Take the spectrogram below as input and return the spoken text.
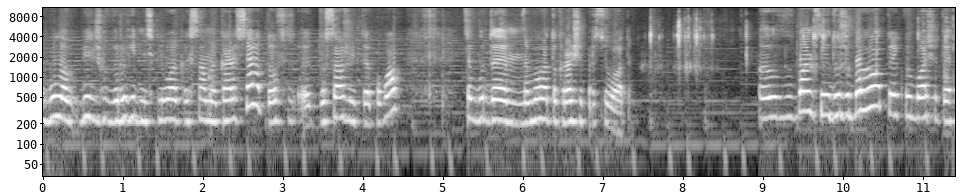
була більша вирогідність клювати саме карася, то е, досаджуйте попап. Це буде набагато краще працювати. В банці їх дуже багато, як ви бачите,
